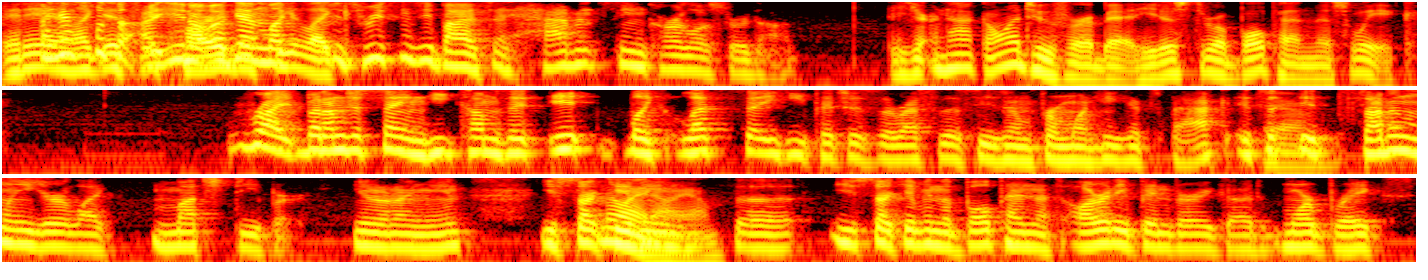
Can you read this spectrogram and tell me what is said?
It is. I guess like, it's, it's you know again like, see, like it's recency bias. I haven't seen Carlos Rodon. you're not going to for a bit. He just threw a bullpen this week. Right, but I'm just saying he comes in it like let's say he pitches the rest of the season from when he gets back. It's Yeah. it suddenly you're like much deeper. You know what I mean? You start No, giving know, the you start giving the bullpen that's already been very good more breaks.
